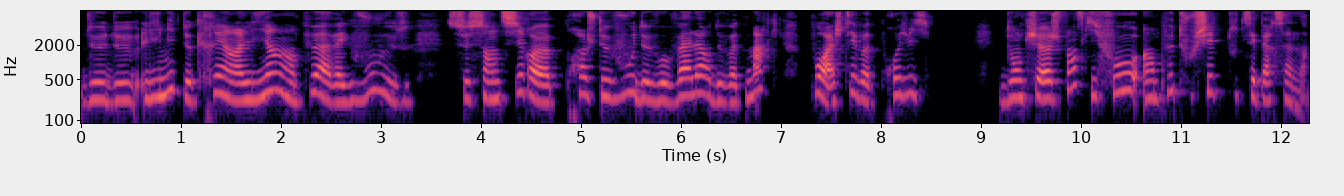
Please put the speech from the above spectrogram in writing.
de, de, limite de créer un lien un peu avec vous, se sentir euh, proche de vous, de vos valeurs, de votre marque pour acheter votre produit. Donc, je pense qu'il faut un peu toucher toutes ces personnes-là.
